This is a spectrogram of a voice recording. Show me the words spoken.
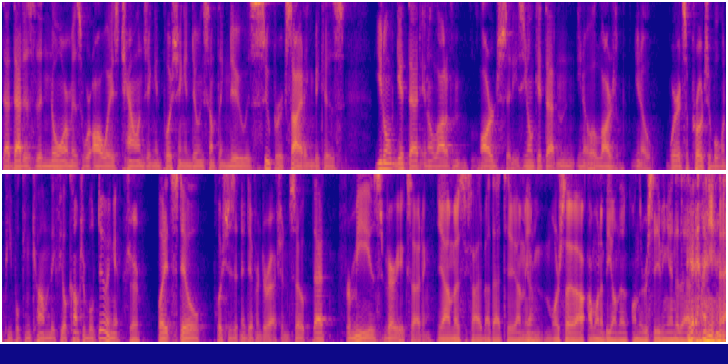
that that is the norm is we're always challenging and pushing and doing something new is super exciting because you don't get that in a lot of large cities. You don't get that in you know a large you know where it's approachable when people can come, they feel comfortable doing it. Sure, but it still pushes it in a different direction. So that for me is very exciting. Yeah, I'm most excited about that too. I mean, yeah. more so, I, I want to be on the on the receiving end of that. you know,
